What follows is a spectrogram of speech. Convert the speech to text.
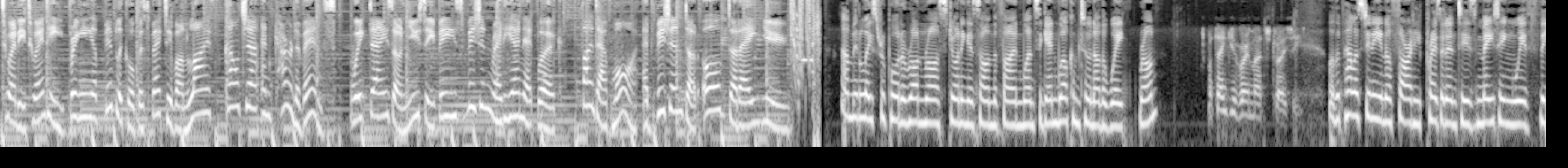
2020, bringing a biblical perspective on life, culture, and current events. Weekdays on UCB's Vision Radio Network. Find out more at vision.org.au. Our Middle East reporter Ron Ross joining us on the phone once again. Welcome to another week, Ron. Well, thank you very much, Tracy. Well, the Palestinian Authority president is meeting with the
